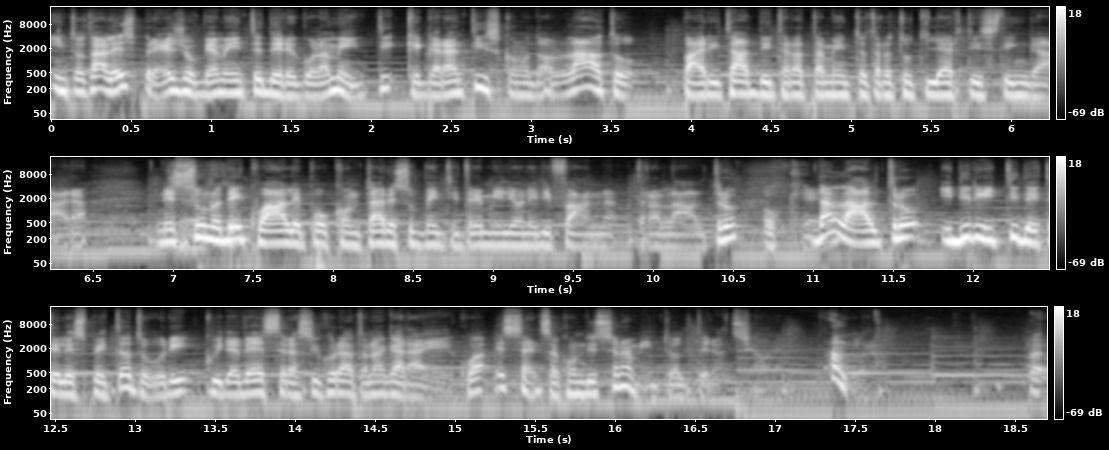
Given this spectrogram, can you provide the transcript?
in totale spregio ovviamente dei regolamenti che garantiscono da un lato parità di trattamento tra tutti gli artisti in gara, nessuno Certo. dei quali può contare su 23 milioni di fan, tra l'altro, Ok. dall'altro i diritti dei telespettatori, cui deve essere assicurata una gara equa e senza condizionamento o alterazione. Allora, Eh,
